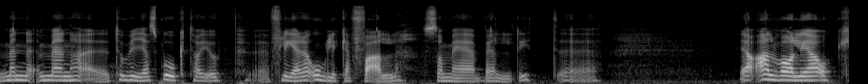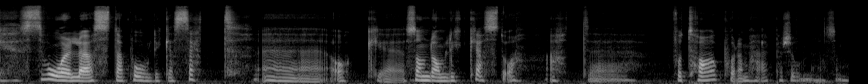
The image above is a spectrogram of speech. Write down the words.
Men, men Tobias bok tar ju upp flera olika fall som är väldigt ja, allvarliga och svårlösta på olika sätt. Eh, Och eh, som de lyckas då att eh, få tag på de här personerna som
